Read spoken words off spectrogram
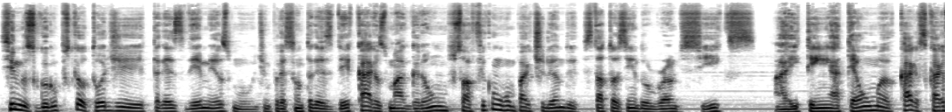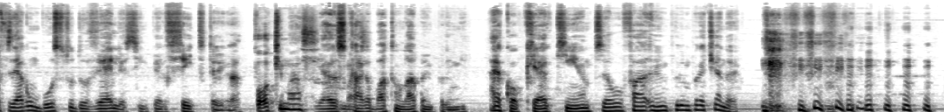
Sim, nos grupos que eu tô de 3D mesmo, de impressão 3D, cara, os magrão só ficam compartilhando estatuazinha do Round 6, Aí tem até uma. Cara, os caras fizeram um busto do velho, assim, perfeito, tá ligado? Pô, que massa. E aí os caras botam lá pra imprimir. É, qualquer 500 eu, fa- eu imprimo pra ti, André.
